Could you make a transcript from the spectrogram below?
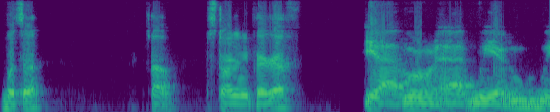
what's that? Oh, start a new paragraph? Yeah, we're, uh, we we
